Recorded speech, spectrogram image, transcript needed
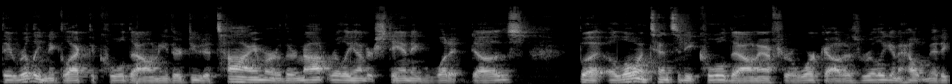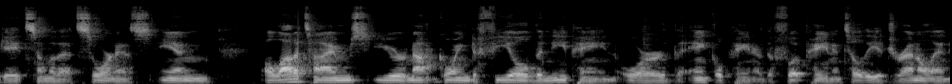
they really neglect the cool down either due to time or they're not really understanding what it does. But a low intensity cool down after a workout is really going to help mitigate some of that soreness. And a lot of times you're not going to feel the knee pain or the ankle pain or the foot pain until the adrenaline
